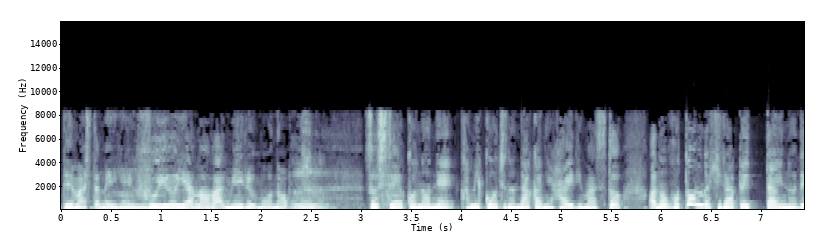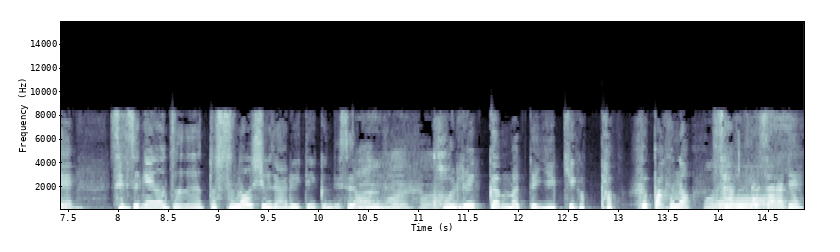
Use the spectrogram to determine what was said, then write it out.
出ました名言、冬山は見るもの。そしてこのね、上高地の中に入りますと、あのほとんど平べったいので、雪原をずーっとスノーシューで歩いていくんです。はいはいはい。これがまた雪がパッフパフのサンラサラで、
